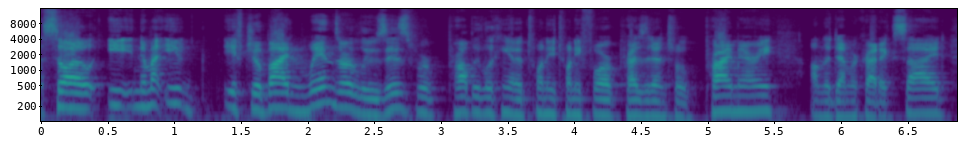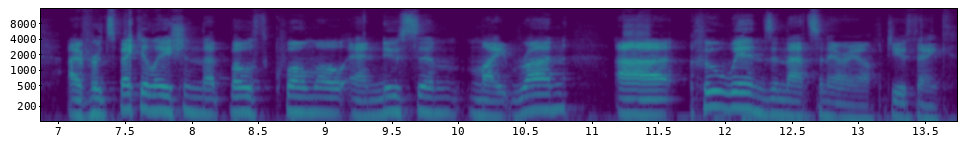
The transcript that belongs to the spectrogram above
so if Joe Biden wins or loses, we're probably looking at a 2024 presidential primary on the Democratic side. I've heard speculation that both Cuomo and Newsom might run. Uh, who wins in that scenario? Do you think?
